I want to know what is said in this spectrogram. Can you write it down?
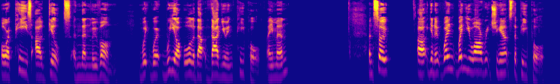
or appease our guilt and then move on. We, we're, we are all about valuing people. Amen? And so, uh, you know, when when you are reaching out to the people,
